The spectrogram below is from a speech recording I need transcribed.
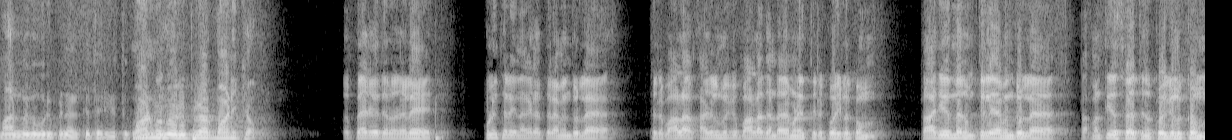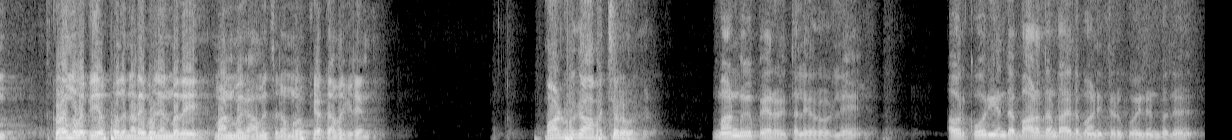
மாண்புமிகு உறுப்பினருக்கு தெரிவித்துக். மாண்புமிகு உறுப்பினர் மாணிக்கம் பேரவைத் தலைவர்களே குளித்தலை நகரத்தில் அமைந்துள்ள திரு பால அருள்மிகு பால தண்டாயமணி திருக்கோயிலுக்கும் ராஜேந்திரத்திலே அமைந்துள்ள மத்தியஸ்வர கோயிலுக்கும் குடமுழுக்கு எப்போது நடைபெறும் என்பதை மாண்புமிகு அமைச்சர் மூலம் கேட்டு அமைகிறேன். மாண்புமிகு அமைச்சர் அவர்கள். மாண்புமிகு பேரவைத் தலைவர் அவர்களே அவர் கோரிய இந்த பாலதண்டாயுதபாணி திருக்கோயில் என்பது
